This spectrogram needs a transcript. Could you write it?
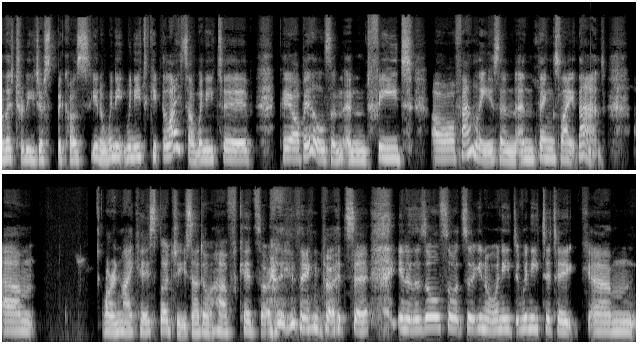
literally just because you know we need we need to keep the lights on, we need to pay our bills and and feed our families and and things like that. Um, or in my case, budgies. I don't have kids or anything, but uh, you know, there's all sorts of you know we need we need to take um,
